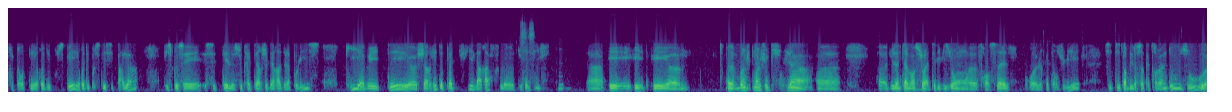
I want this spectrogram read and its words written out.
fréquenter René Bousquet. René Bousquet, c'est pas rien, puisque c'était le secrétaire général de la police qui avait été euh, chargé de planifier la rafle du Veltif. Mm. Euh, et, euh, moi, moi, je me souviens d'une intervention à la télévision française pour le 14 juillet. C'était en 1992 où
